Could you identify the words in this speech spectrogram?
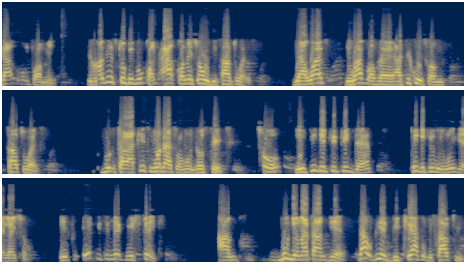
that home from me. Because these two people have connection with the Southwest. Their wife, the wife of uh, Atiku is from Southwest. Saraki's mother is from those states. So if PDP pick them, PDP will win the election. If APC make mistake and book Jonathan there, that would be a betrayal to the Southeast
